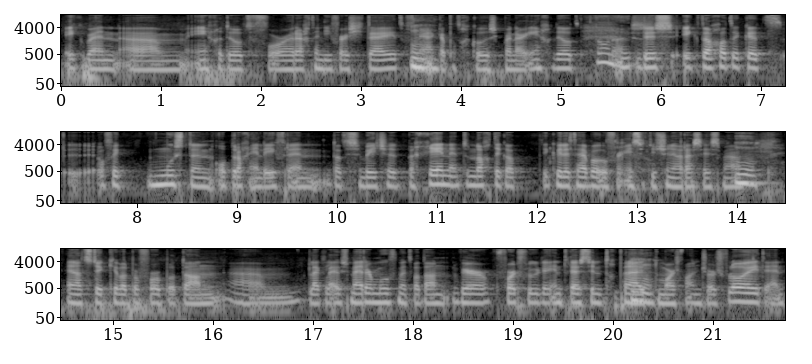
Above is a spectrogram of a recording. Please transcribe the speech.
ik ben ehm, ingedeeld voor recht en diversiteit. Of ja, Mhm. ik heb dat gekozen, ik ben daar ingedeeld. Oh, nice. Dus ik dacht dat ik het, eh, of ik moest een opdracht inleveren en dat is een beetje het begin. En toen dacht ik dat ik wil het hebben over institutioneel racisme. Mm. En dat stukje wat bijvoorbeeld dan ehm, Black Lives Matter movement, wat dan weer voortvloeide in 2020 vanuit Mhm. de moord van George Floyd. En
